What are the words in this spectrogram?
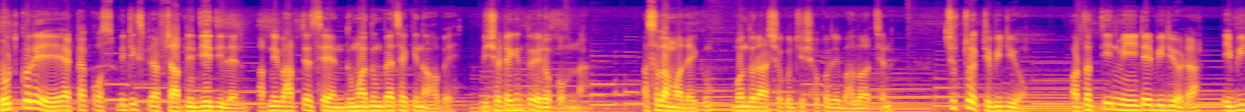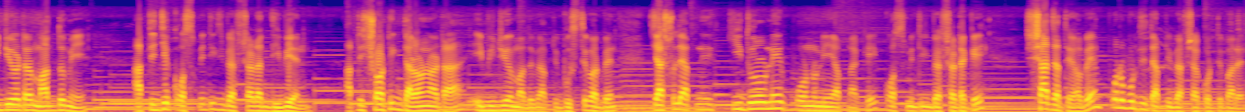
হুট করে একটা কসমেটিক্স ব্যবসা আপনি দিয়ে দিলেন। আপনি ভাবতেছেন দুমাদুম বেচা কিনা হবে। বিষয়টা কিন্তু এরকম না। আসসালামু আলাইকুম। বন্ধুরা, আশা করছি সকলেই ভালো আছেন। ছোট্ট একটি ভিডিও। অর্থাৎ তিন মিনিটের ভিডিওটা। এই ভিডিওটার মাধ্যমে আপনি যে কসমেটিক্স ব্যবসাটা দিবেন, আপনি সঠিক ধারণাটা এই ভিডিওর মাধ্যমে আপনি বুঝতে পারবেন যে আসলে আপনি কী ধরনের পণ্য নিয়ে আপনাকে কসমেটিক ব্যবসাটাকে সাজাতে হবে, পরবর্তীতে আপনি ব্যবসা করতে পারেন।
